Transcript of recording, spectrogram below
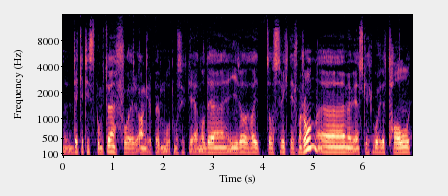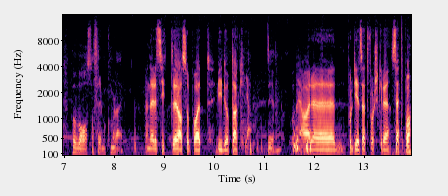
dekker tidspunktet för angreppet mot moskén. Och det gir, har gett oss viktig information, eh, men vi önskar inte gå i detalj på vad som framkommer där. Men dere sitter alltså på ett videoupptak? Ja, det gör vi. Det har eh, politiets etterforskere sett på?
